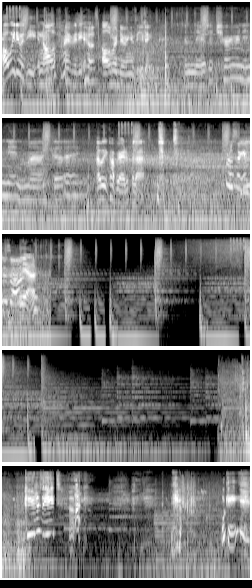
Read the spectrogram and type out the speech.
All we do is eat. In all of my videos, all we're doing is eating. And there's a churning in my gut. I would get copyrighted for that. for singing this song? yeah. Can you just eat? Okay.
